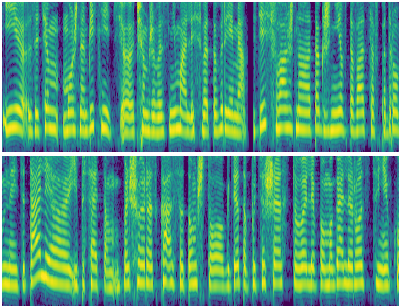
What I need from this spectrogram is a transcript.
и затем можно объяснить, э, чем же вы занимались в это время. Здесь важно также не вдаваться в подробные детали и писать там большой рассказ о том, что где-то путешествовали, помогали родственнику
